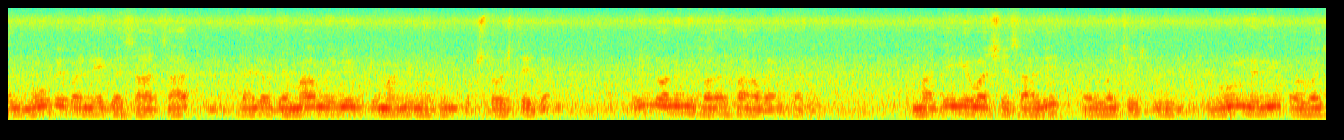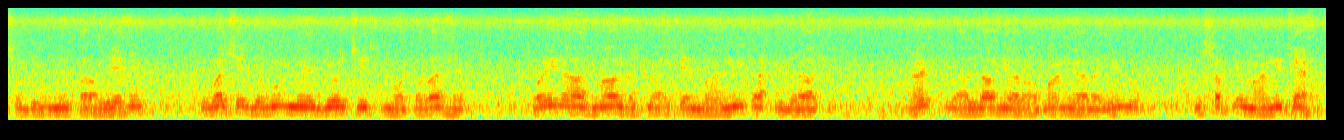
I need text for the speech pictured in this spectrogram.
المنہ پہ پڑھنے کے ساتھ ساتھ دہل و دماغ میں بھی ان کے معنی مفہوم کو سوچتے جائیں تو ان دونوں میں تھوڑا سا بیان کر رہے ہیں ماتے یہ وش سالس اور وش سرون یعنی اور وش دون میں فرق یہ ہے کہ وش جمون میں جو چیز معتبر ہے وہ ان آزما الحسنہ کے معنی کا ادراک ہے یا اللہ یا رحمان، یا رحیم ان سب کے معنی کیا ہے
